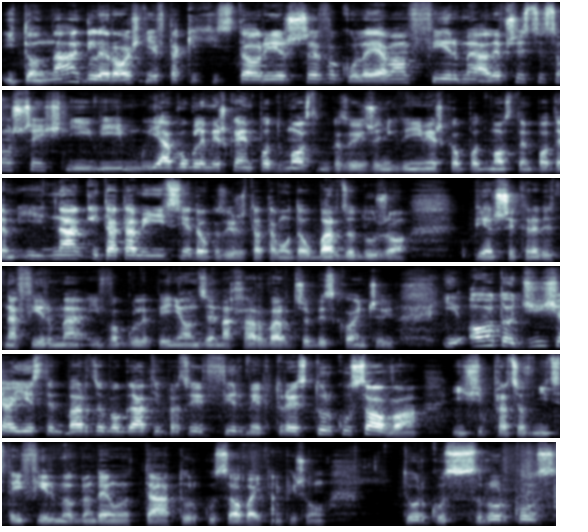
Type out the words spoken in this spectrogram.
i to nagle rośnie w takie historie, że w ogóle ja mam firmę, ale wszyscy są szczęśliwi. Ja w ogóle mieszkałem pod mostem. Okazuje się, że nigdy nie mieszkał pod mostem potem. I, na, i tata mi nic nie dał. Okazuje się, że tata mu dał bardzo dużo. Pierwszy kredyt na firmę i w ogóle pieniądze na Harvard, żeby skończył. I oto dzisiaj jestem bardzo bogaty pracuję w firmie, która jest turkusowa. I pracownicy tej firmy oglądają ta turkusowa i tam piszą Turkus, Rurkus,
